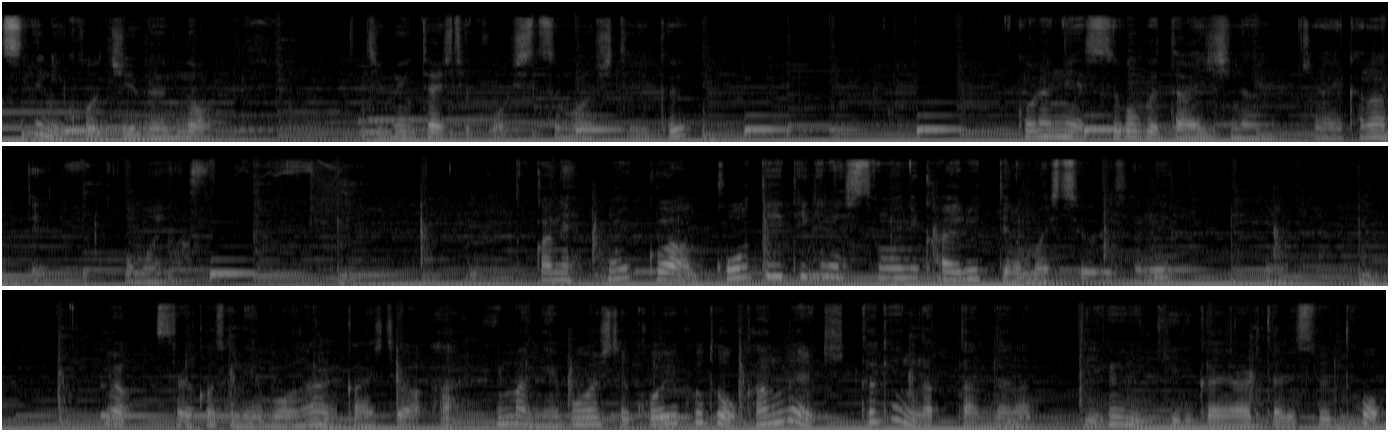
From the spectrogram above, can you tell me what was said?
常にこう自分の自分に対してこう質問していく。これねすごく大事なんじゃないかなって思いますとかねもう一個は肯定的な質問に変えるっていうのも必要ですよねまあ、それこそ寝坊なのに関してはあ今寝坊してこういうことを考えるきっかけになったんだなっていうふうに切り替えられたりすると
